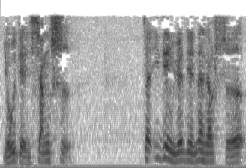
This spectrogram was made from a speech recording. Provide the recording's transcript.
有点相似。在伊甸园里那条蛇，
